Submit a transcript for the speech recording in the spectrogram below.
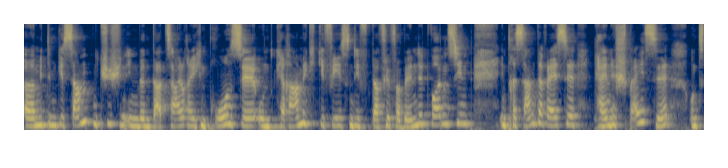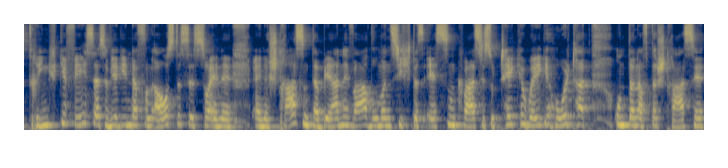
äh, mit dem gesamten Kücheninventar, zahlreichen Bronze- und Keramikgefäßen, die dafür verwendet worden sind. Interessanterweise keine Speise- und Trinkgefäße. Also wir gehen davon aus, dass es so eine, eine Straßentaberne war, wo man sich das Essen quasi so Takeaway geholt hat und dann auf der Straße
